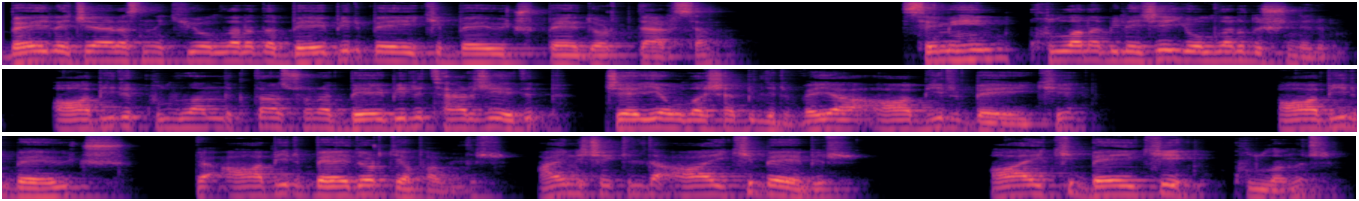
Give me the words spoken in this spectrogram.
B ile C arasındaki yollara da B1, B2, B3, B4 dersem Semih'in kullanabileceği yolları düşünelim. A1'i kullandıktan sonra B1'i tercih edip C'ye ulaşabilir veya A1, B2, A1, B3 ve A1, B4 yapabilir. Aynı şekilde A2, B1, A2, B2 kullanır.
